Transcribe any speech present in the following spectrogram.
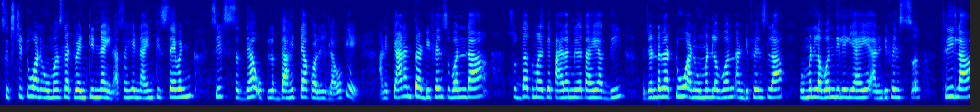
सिक्स्टी टू आणि वुमन्सला ट्वेंटी नाईन असं हे नाईंटी सेवन सीट्स सध्या उपलब्ध आहेत त्या कॉलेजला ओके आणि त्यानंतर डिफेन्स वनला सुद्धा तुम्हाला ते पाहायला मिळत आहे अगदी. जनरलला टू आणि वुमनला वन आणि डिफेन्सला वुमनला वन दिलेली आहे. आणि डिफेन्स थ्रीला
